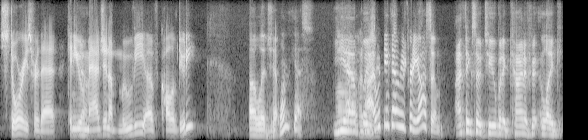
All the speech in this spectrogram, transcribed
stories for that. Can you Yeah. imagine a movie of Call of Duty? A legit one, yes. yeah, Uh, but I would think that would be pretty awesome. I think so too, but it kind of fe- like.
